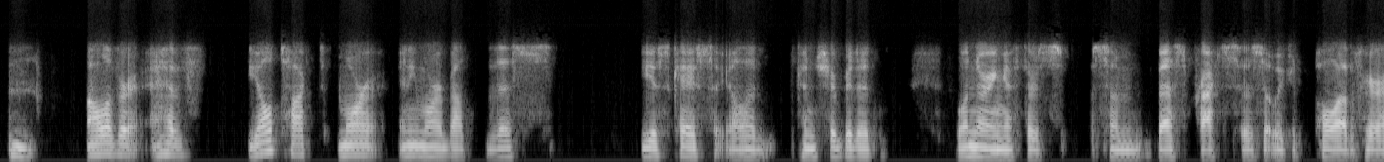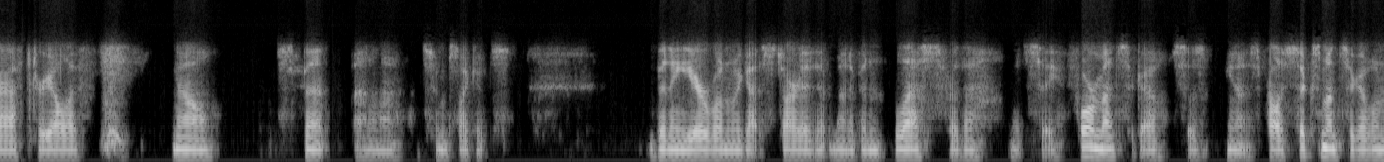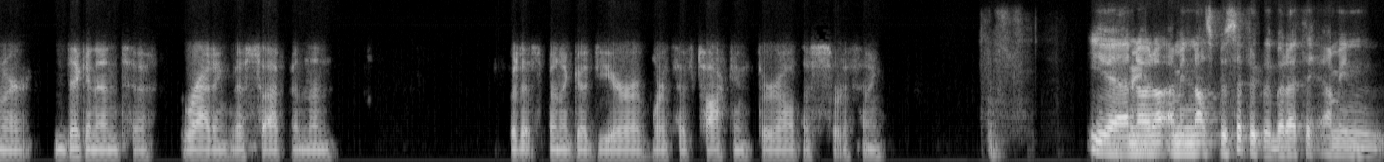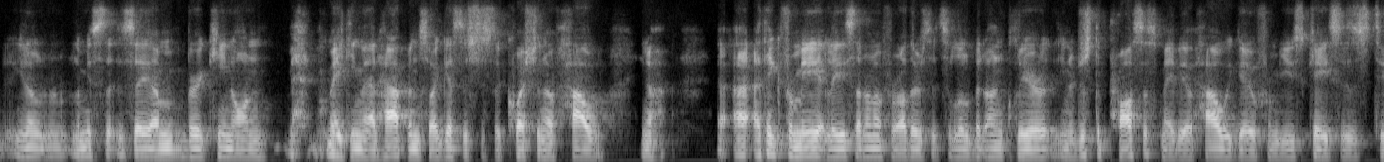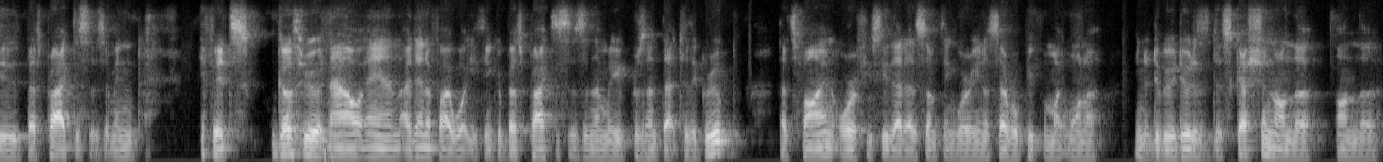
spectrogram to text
Mm. Mm. Oliver, have y'all talked more any more about this use case that y'all had contributed? Wondering if there's some best practices that we could pull out of here after y'all have now spent, I don't know, it seems like it's been a year when we got started. It might have been less for the, let's see, four months ago. So, you know, it's probably six months ago when we were digging into writing this up and then but it's been a good year worth of talking through all this sort of thing. Yeah, no, no, I mean, not specifically, but I think, I mean, you know, let me say I'm very keen on making that happen. So I guess it's just a question of how, you know, I, I think for me at least, I don't know for others, it's a little bit unclear, you know, just the process maybe of how we go from use cases to best practices. I mean, if it's go through it now and identify what you think are best practices, and then we present that to the group, that's fine. Or if you see that as something where, you know, several people might want to, you know, do we do it as a discussion on the, on the,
